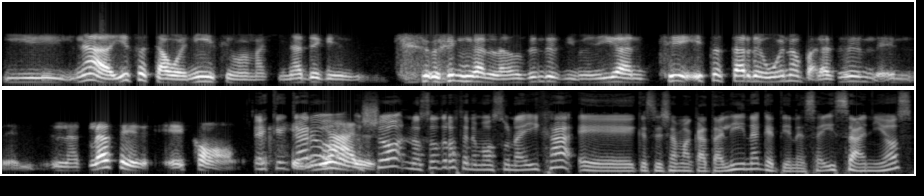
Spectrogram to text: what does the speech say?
y nada, y eso está buenísimo, imagínate que, que, vengan las docentes y me digan, che, esto está re bueno para hacer en, en, en la clase, es como Es que genial. claro, yo, nosotros tenemos una hija eh, que se llama Catalina, que tiene seis años,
